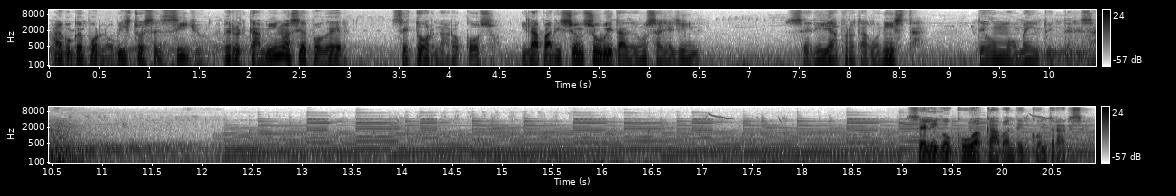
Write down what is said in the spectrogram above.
algo que por lo visto es sencillo, pero el camino hacia el poder se torna rocoso y la aparición súbita de un Saiyajin sería protagonista de un momento interesante. Cell y Goku acaban de encontrarse,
